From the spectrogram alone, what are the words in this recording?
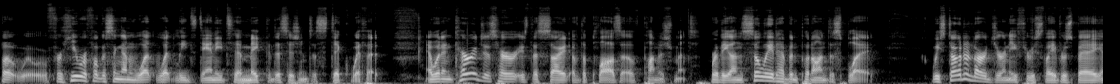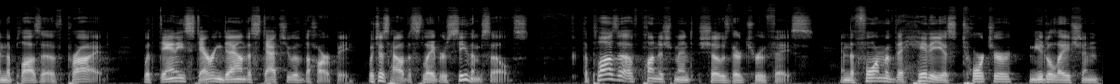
But for here, we're focusing on what what leads Danny to make the decision to stick with it, and what encourages her is the sight of the Plaza of Punishment, where the Unsullied have been put on display. We started our journey through Slaver's Bay in the Plaza of Pride, with Danny staring down the statue of the Harpy, which is how the slavers see themselves. The Plaza of Punishment shows their true face in the form of the hideous torture, mutilation,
